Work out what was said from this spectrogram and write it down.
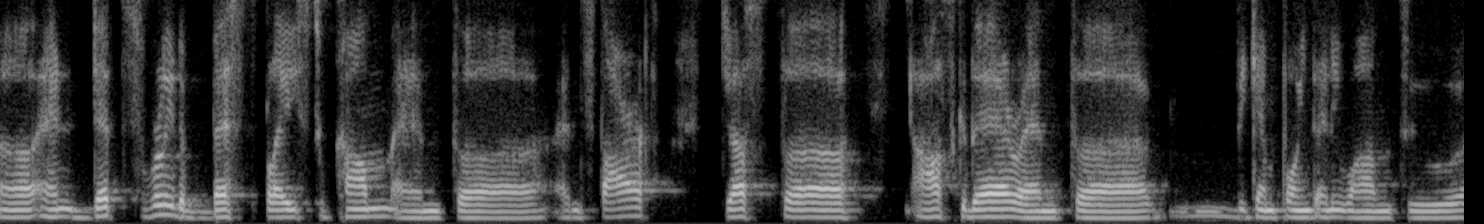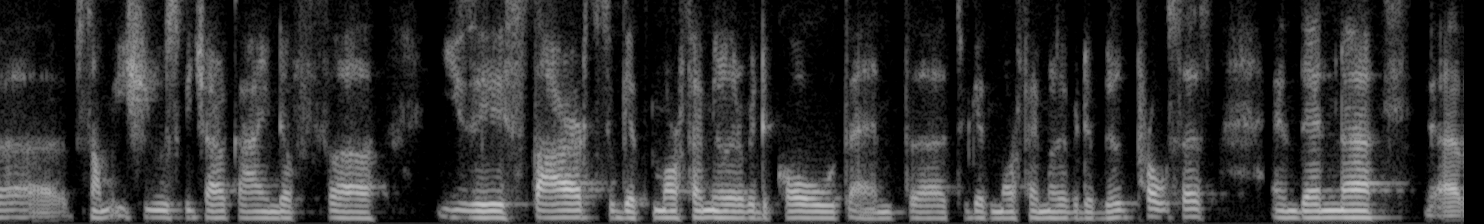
uh, and that's really the best place to come and uh, and start. Just uh, ask there, and uh, we can point anyone to uh, some issues which are kind of uh, easy start to get more familiar with the code and uh, to get more familiar with the build process and then uh, uh,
